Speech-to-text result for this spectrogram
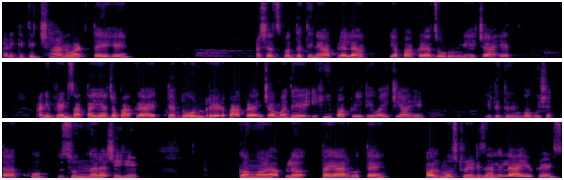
आणि किती छान वाटतंय हे. अशाच पद्धतीने आपल्याला या पाकळ्या जोडून घ्यायच्या आहेत. आणि फ्रेंड्स आता या ज्या पाकळ्या आहेत त्या दोन रेड पाकळ्यांच्या मध्ये ही पाकळी ठेवायची आहे. इथे तुम्ही बघू शकता खूप सुंदर अशी ही कमळ आपलं तयार होत आहे ऑलमोस्ट रेडी झालेलं आहे फ्रेंड्स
